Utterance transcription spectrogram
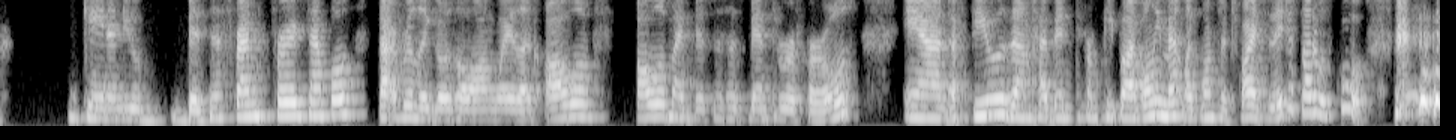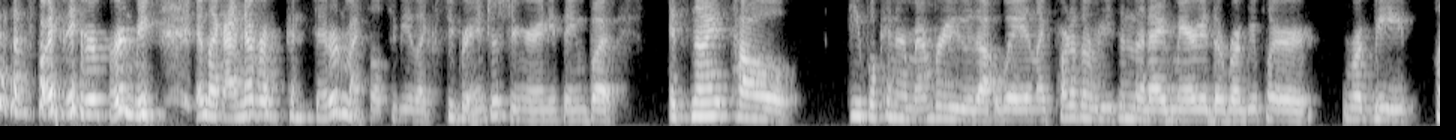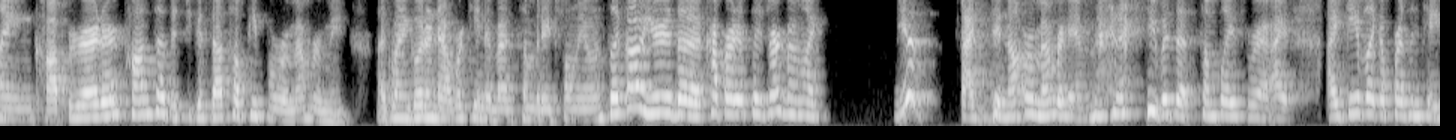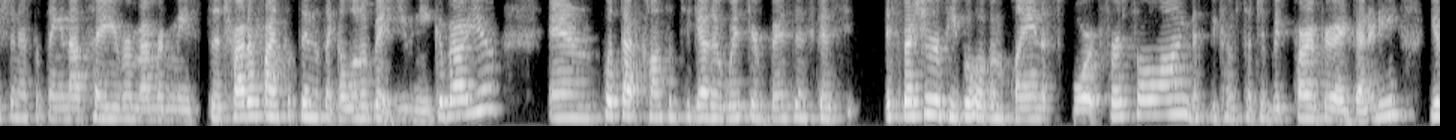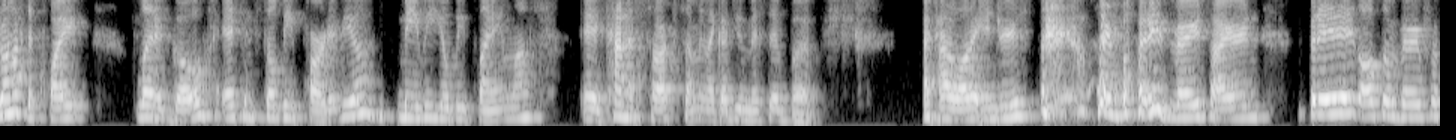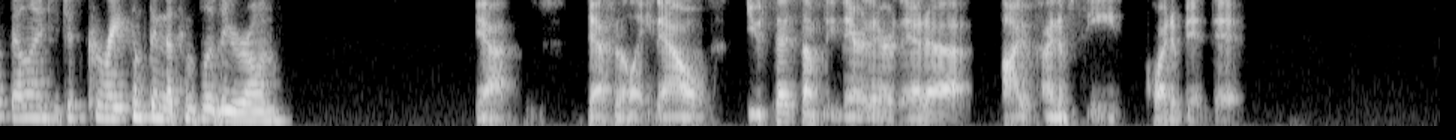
gain a new business friend, for example. That really goes a long way. Like all of, all of my business has been through referrals and a few of them have been from people I've only met like once or twice, but they just thought it was cool. That's why they referred me. And like I never considered myself to be like super interesting or anything, but it's nice how people can remember you that way. And like part of the reason that I married the rugby player rugby playing copywriter concept is because that's how people remember me. Like when I go to networking events, somebody told me, oh, it's like, oh, you're the copywriter plays rugby. I'm like, yep. I did not remember him. he was at some place where I I gave like a presentation or something, and that's how you remembered me. So try to find something that's like a little bit unique about you, and put that concept together with your business. Because especially for people who have been playing a sport for so long, that's become such a big part of your identity. You don't have to quite let it go. It can still be part of you. Maybe you'll be playing less it kind of sucks. I mean, like I do miss it, but I've had a lot of injuries. My body's very tired, but it is also very fulfilling to just create something that's completely your own. Yeah, definitely. Now, you said something there there that uh I've kind of seen quite a bit that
